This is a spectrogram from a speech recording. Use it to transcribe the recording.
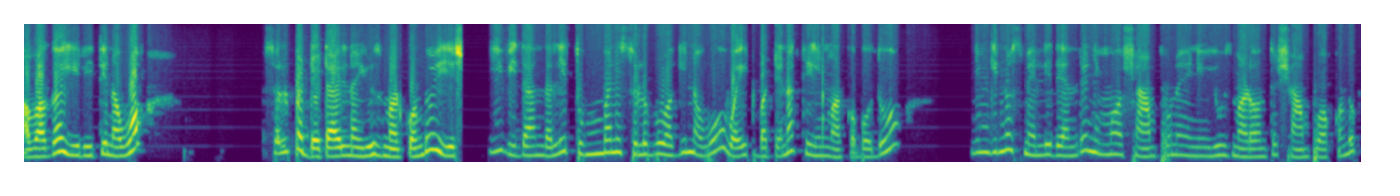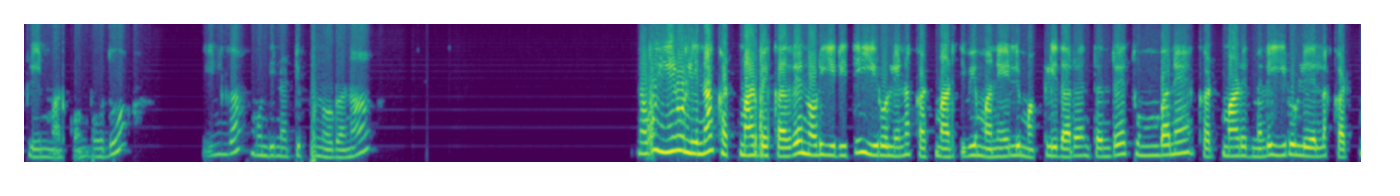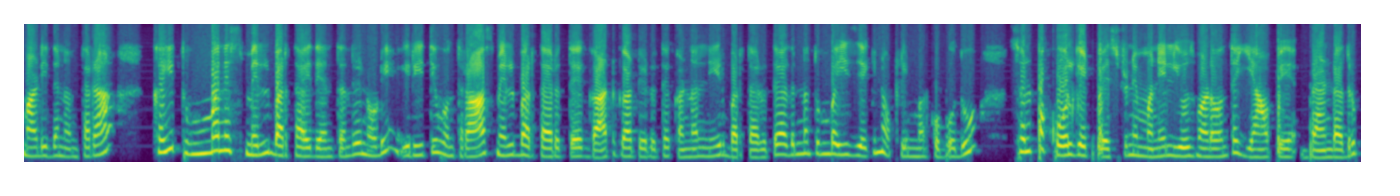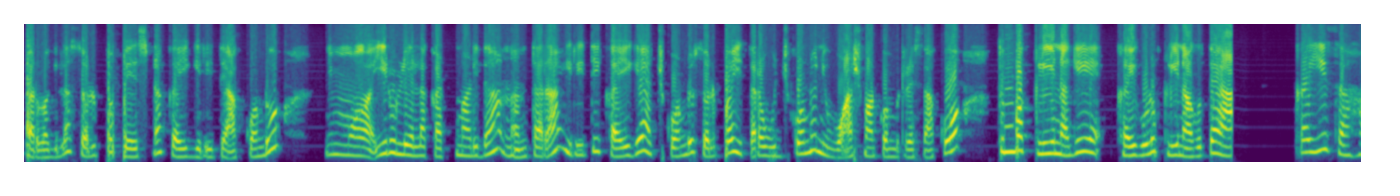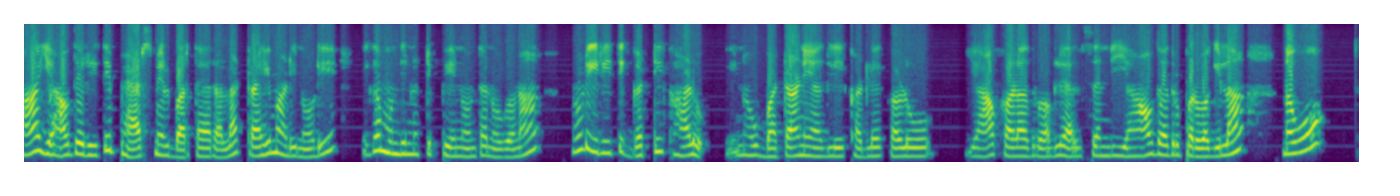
ಅವಾಗ ಈ ರೀತಿ ನಾವು ಸ್ವಲ್ಪ ಡೆಟಾಯಿಲ್ ಯೂಸ್ ಮಾಡ್ಕೊಂಡು ಈ ವಿಧಾನದಲ್ಲಿ ತುಂಬಾನೇ ಸುಲಭವಾಗಿ ನಾವು ವೈಟ್ ಬಟ್ಟೆನ ಕ್ಲೀನ್ ಮಾಡ್ಕೋಬಹುದು ನಿಮ್ಗಿನ್ನೂ ಸ್ಮೆಲ್ ಇದೆ ಅಂದ್ರೆ ನಿಮ್ಮ ಶಾಂಪೂನ ನೀವು ಯೂಸ್ ಮಾಡುವಂತ ಶಾಂಪೂ ಹಾಕೊಂಡು ಕ್ಲೀನ್ ಮಾಡ್ಕೊಬಹುದು ಈಗ ಮುಂದಿನ ಟಿಪ್ ನೋಡೋಣ. ನಾವು ಈರುಳ್ಳಿನ ಕಟ್ ಮಾಡ್ಬೇಕಾದ್ರೆ ನೋಡಿ ಈ ರೀತಿ ಈರುಳ್ಳಿನ ಕಟ್ ಮಾಡ್ತೀವಿ. ಮನೆಯಲ್ಲಿ ಮಕ್ಳಿದಾರೆ ಅಂತಂದ್ರೆ ತುಂಬಾನೇ ಕಟ್ ಮಾಡಿದ್ಮೇಲೆ ಈರುಳ್ಳಿ ಎಲ್ಲ ಕಟ್ ಮಾಡಿದ ನಂತರ ಕೈ ತುಂಬಾನೇ ಸ್ಮೆಲ್ ಬರ್ತಾ ಇದೆ ಅಂತಂದ್ರೆ ನೋಡಿ ಈ ರೀತಿ ಒಂಥರ ಸ್ಮೆಲ್ ಬರ್ತಾ ಇರುತ್ತೆ. ಘಾಟ್ ಘಾಟ್ ಇರುತ್ತೆ, ಕಣ್ಣಲ್ಲಿ ನೀರ್ ಬರ್ತಾ ಇರುತ್ತೆ. ಅದನ್ನ ತುಂಬಾ ಈಸಿಯಾಗಿ ನಾವು ಕ್ಲೀನ್ ಮಾಡ್ಕೋಬಹುದು ಸ್ವಲ್ಪ ಕೋಲ್ಗೇಟ್ ಪೇಸ್ಟ್ ನಿಮ್ ಮನೇಲಿ ಯೂಸ್ ಮಾಡುವಂತ ಯಾವ ಬ್ರ್ಯಾಂಡ್ ಆದ್ರೂ ಪರವಾಗಿಲ್ಲ. ಸ್ವಲ್ಪ ಪೇಸ್ಟ್ನ ಕೈಗೆ ರೀತಿ ಹಾಕೊಂಡು ನಿಮ್ಮ ಈರುಳ್ಳಿ ಎಲ್ಲ ಕಟ್ ಮಾಡಿದ ನಂತರ ಈ ರೀತಿ ಕೈಗೆ ಹಚ್ಕೊಂಡು ಸ್ವಲ್ಪ ಈ ತರ ಉಜ್ಕೊಂಡು ನೀವು ವಾಶ್ ಮಾಡ್ಕೊಂಡ್ಬಿಟ್ರೆ ಸಾಕು. ತುಂಬಾ ಕ್ಲೀನ್ ಆಗಿ ಕೈಗಳು ಕ್ಲೀನ್ ಆಗುತ್ತೆ. ಕೈ ಸಹ ಯಾವುದೇ ರೀತಿ ಬ್ಯಾಡ್ ಸ್ಮೆಲ್ ಬರ್ತಾ ಇರಲ್ಲ. ಟ್ರೈ ಮಾಡಿ ನೋಡಿ. ಈಗ ಮುಂದಿನ ಟಿಪ್ ಏನು ಅಂತ ನೋಡೋಣ. ನೋಡಿ ಈ ರೀತಿ ಗಟ್ಟಿ ಕಾಳು. ನಾವು ಬಟಾಣಿ ಆಗ್ಲಿ, ಕಡಲೆಕಾಳು, ಯಾವ ಕಾಳಾದ್ರೂ ಆಗ್ಲಿ, ಅಲಸಂದಿ ಯಾವ್ದಾದ್ರೂ ಪರವಾಗಿಲ್ಲ. ನಾವು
